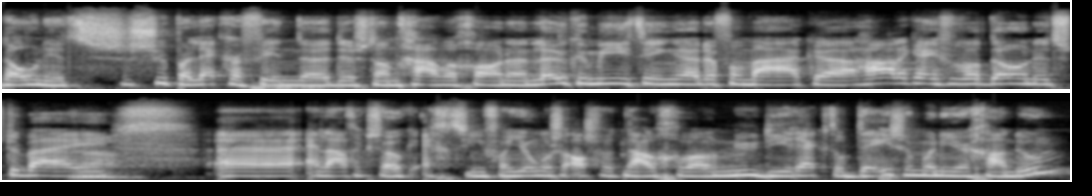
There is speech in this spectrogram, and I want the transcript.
donuts super lekker vinden. Dus dan gaan we gewoon een leuke meeting uh, ervan maken. Haal ik even wat donuts erbij. Ja. Uh, en laat ik ze ook echt zien van jongens, als we het nou gewoon nu direct op deze manier gaan doen.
